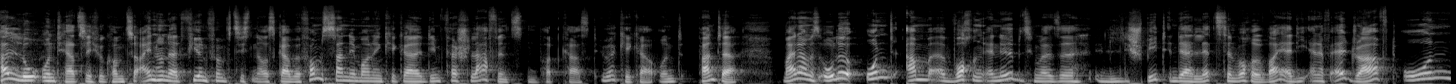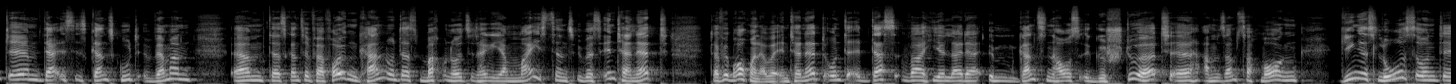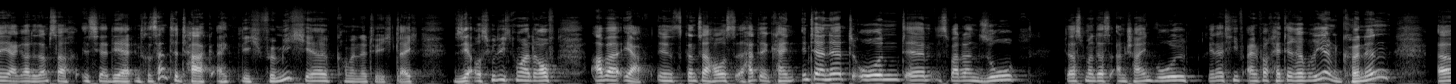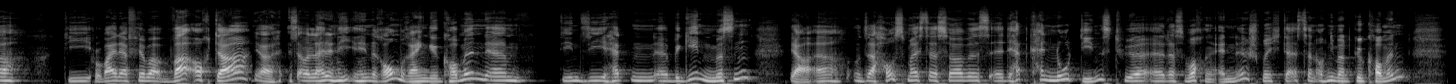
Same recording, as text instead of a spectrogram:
Hallo und herzlich willkommen zur 154. Ausgabe vom Sunday Morning Kicker, dem verschlafensten Podcast über Kicker und Panther. Mein Name ist Ole und am Wochenende, beziehungsweise spät in der letzten Woche, war ja die NFL-Draft und ähm, da ist es ganz gut, wenn man ähm, das Ganze verfolgen kann und das macht man heutzutage ja meistens übers Internet. Dafür braucht man aber Internet und das war hier leider im ganzen Haus gestört. Äh, am Samstagmorgen ging es los und äh, ja, gerade Samstag ist ja der interessante Tag eigentlich für mich. Äh, kommen wir natürlich gleich sehr ausführlich nochmal drauf. Aber ja, das ganze Haus hatte kein Internet äh, es war dann so, dass man das anscheinend wohl relativ einfach hätte reparieren können. Äh, die Provider-Firma war auch da, ja, ist aber leider nicht in den Raum reingekommen. Ähm, den sie hätten äh, begehen müssen. Ja, äh, unser Hausmeister-Service, äh, der hat keinen Notdienst für äh, das Wochenende, sprich, da ist dann auch niemand gekommen.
